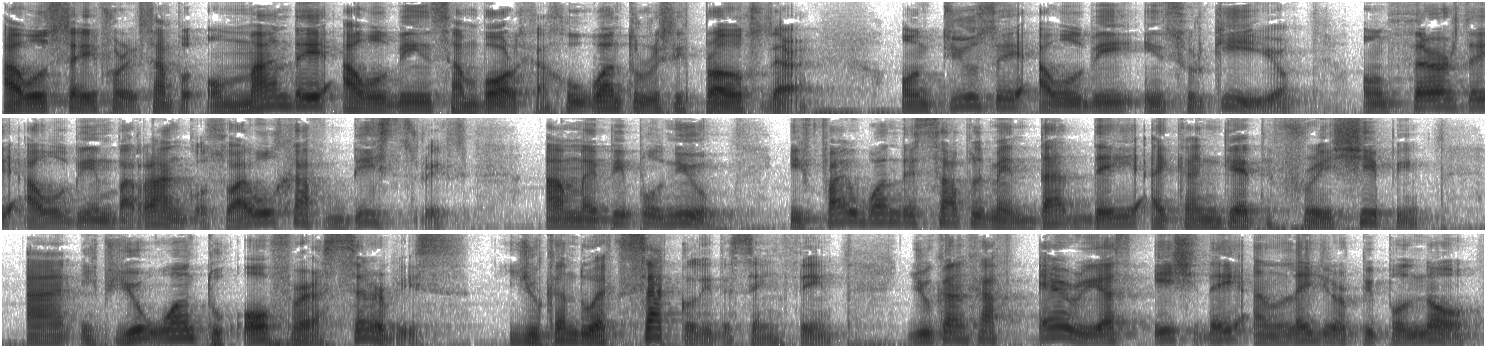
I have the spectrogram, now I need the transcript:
I will say, for example, on Monday I will be in San Borja, who want to receive products there. On Tuesday I will be in Surquillo. On Thursday I will be in Barranco. So I will have districts, and my people knew if I want the supplement that day, I can get free shipping. And if you want to offer a service, you can do exactly the same thing. You can have areas each day and let your people know.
